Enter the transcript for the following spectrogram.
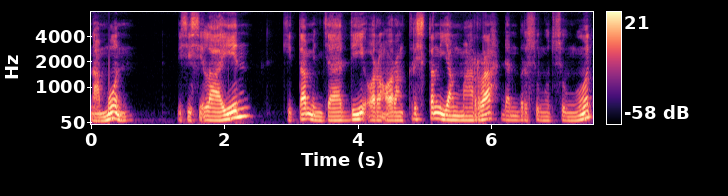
Namun, di sisi lain, kita menjadi orang-orang Kristen yang marah dan bersungut-sungut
